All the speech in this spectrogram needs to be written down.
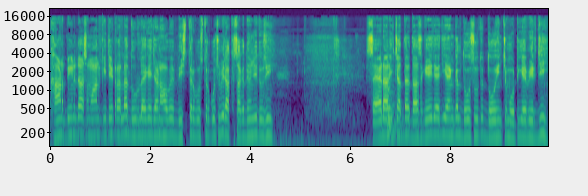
ਖਾਣ ਪੀਣ ਦਾ ਸਮਾਨ ਕਿਤੇ ਟਰਾਲਾ ਦੂਰ ਲੈ ਕੇ ਜਾਣਾ ਹੋਵੇ, ਬਿਸਤਰ ਬੁਸਤਰ ਕੁਝ ਵੀ ਰੱਖ ਸਕਦੇ ਹੋ ਜੀ ਤੁਸੀਂ। ਸਾਈਡ ਵਾਲੀ ਚਾਦਰ 10 ਗੇਜ ਹੈ ਜੀ ਐਂਗਲ 2 ਸੂਤ 2 ਇੰਚ ਮੋਟੀ ਹੈ ਵੀਰ ਜੀ।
